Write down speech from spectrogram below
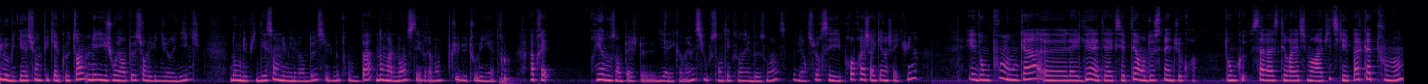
l'obligation depuis quelques temps, mais ils jouaient un peu sur le vide juridique. Donc depuis décembre 2022, si je ne me trompe pas, normalement c'est vraiment plus du tout obligatoire. Après, rien ne vous empêche d'y aller quand même si vous sentez que vous en avez besoin. Bien sûr, c'est propre à chacun, chacune. Et donc pour mon cas, euh, la LD a été acceptée en deux semaines, je crois. Donc ça va, c'était relativement rapide, ce qui n'est pas le cas de tout le monde.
